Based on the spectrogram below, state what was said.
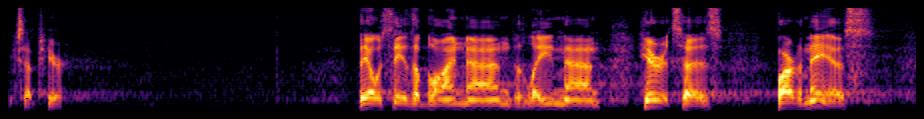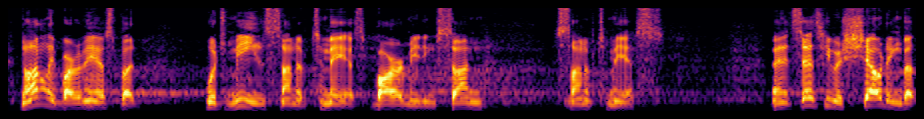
except here. They always say the blind man, the lame man. Here it says Bartimaeus, not only Bartimaeus, but which means son of Timaeus. Bar meaning son, son of Timaeus. And it says he was shouting, but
